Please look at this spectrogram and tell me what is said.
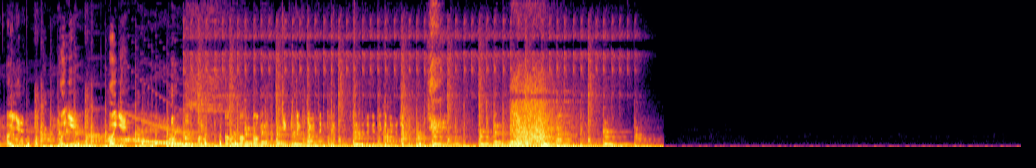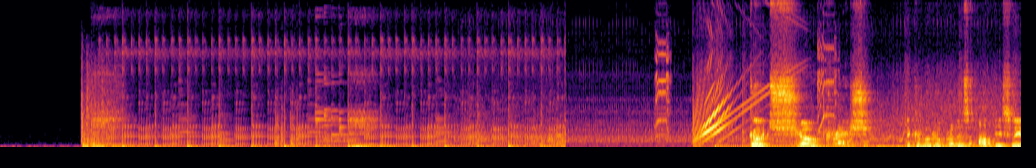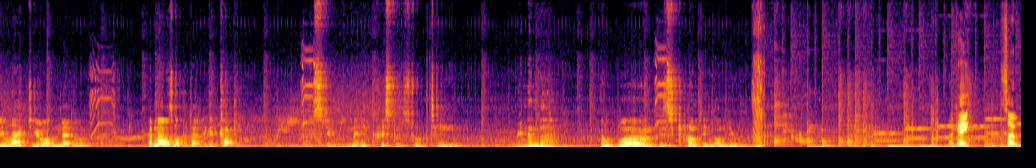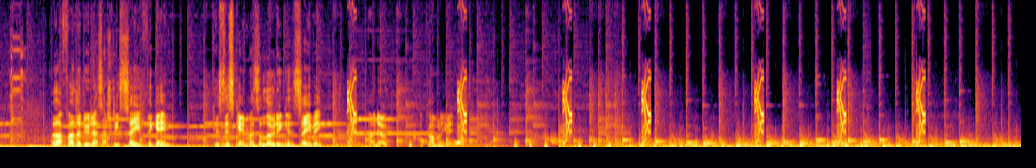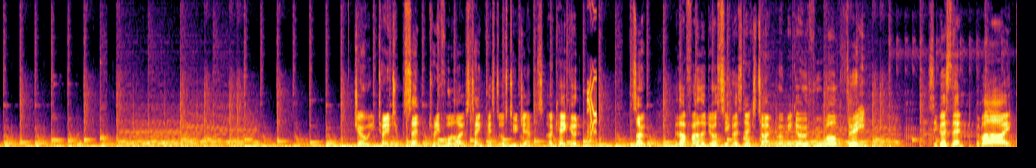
Oh yeah. Oh yeah. Oh yeah. Oh, oh, oh, oh, oh. Digga, digga, digga, digga. Yeah. Good show, Crash. The Komodo brothers obviously lacked your mettle. But now is not the time to get cocky. There are still many crystals to obtain. Remember, the world is counting on you. Okay, so without further ado, let's actually save the game because this game has a loading and saving. I know, I can't believe it. Joey, 22%, 24 lives, 10 crystals, 2 gems. Okay, good. So, without further ado, I'll see you guys next time when we go through World 3. See you guys then. Goodbye.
